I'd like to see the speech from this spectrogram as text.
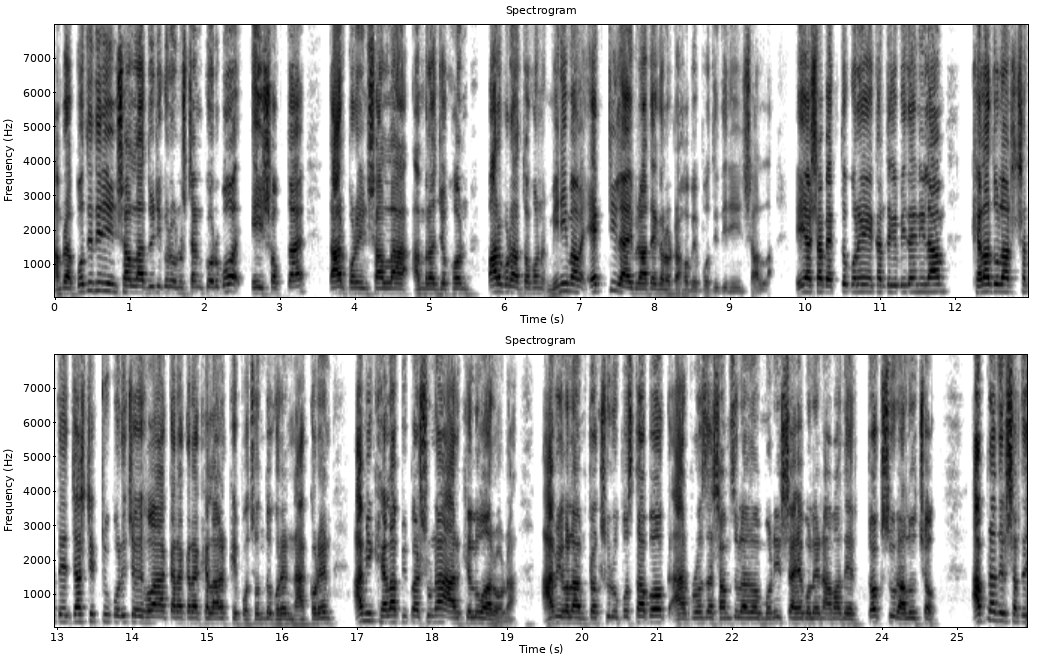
আমরা প্রতিদিন ইনশাল্লাহ দুইটি করে অনুষ্ঠান করব এই সপ্তাহে। তারপরে ইনশাল্লাহ আমরা যখন পারব না, তখন মিনিমাম একটি লাইভ রাত এগারোটা হবে প্রতিদিন ইনশাল্লাহ। এই আশা ব্যক্ত করে এখান থেকে বিদায় নিলাম। খেলাধুলার সাথে জাস্ট একটু পরিচয় হওয়া, কারা কারা খেলাকে পছন্দ করেন, না করেন, আমি খেলা পিপাসু না, আর খেলোয়াড়ও না। আমি হলাম টকশুর উপস্থাপক, আর প্রফেসর শামসুল আলম মনির সাহেব বলেন আমাদের টকশুর আলোচক। আপনাদের সাথে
